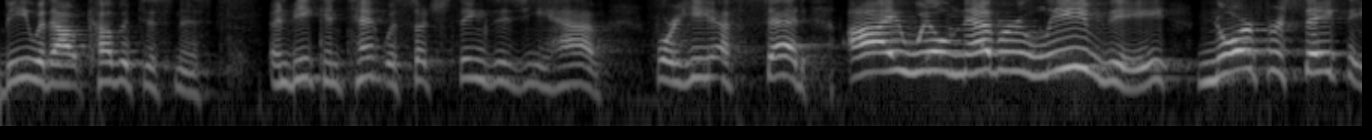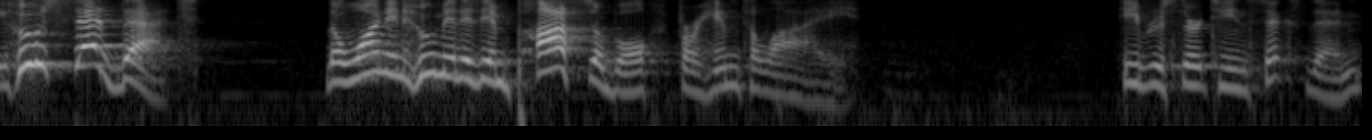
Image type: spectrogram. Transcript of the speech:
be without covetousness, and be content with such things as ye have. For he hath said, I will never leave thee nor forsake thee. Who said that? The one in whom it is impossible for him to lie. Hebrews 13, 6 then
